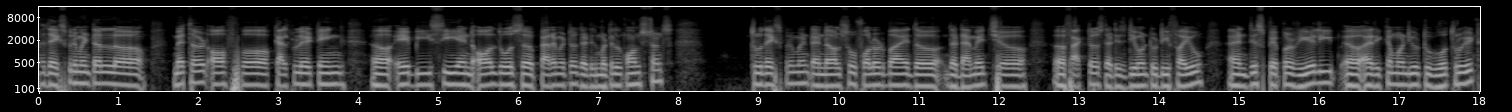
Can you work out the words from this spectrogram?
the experimental uh, method of uh, calculating uh, a b c and all those uh, parameters that is material constants through the experiment and also followed by the the damage uh, uh, factors that is d1 to d5 and this paper really I recommend you to go through it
